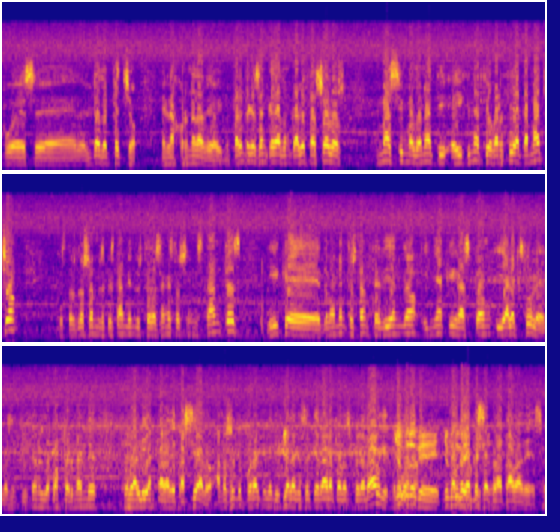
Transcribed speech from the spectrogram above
pues eh, el do de pecho en la jornada de hoy. Me parece que se han quedado en cabeza solos Máximo Donati e Ignacio García Camacho estos dos hombres que están viendo ustedes en estos instantes y que de momento están cediendo Iñaki Gastón y Alex Zule. Las instrucciones de Juan Fernández no la lían para demasiado, a no ser que fuera que le dijera que se quedara para esperar a alguien, pero yo creo que, yo creo, que, se trataba de eso.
